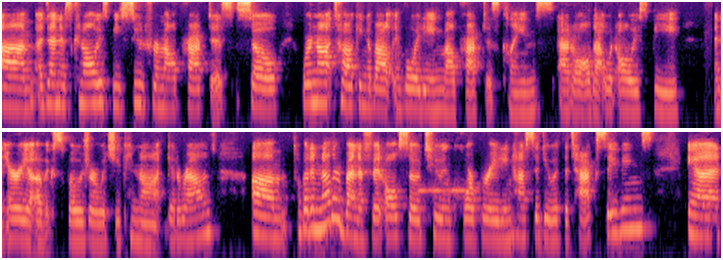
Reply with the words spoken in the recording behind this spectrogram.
Um, a dentist can always be sued for malpractice. So we're not talking about avoiding malpractice claims at all. That would always be an area of exposure which you cannot get around. Um, but another benefit also to incorporating has to do with the tax savings. And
